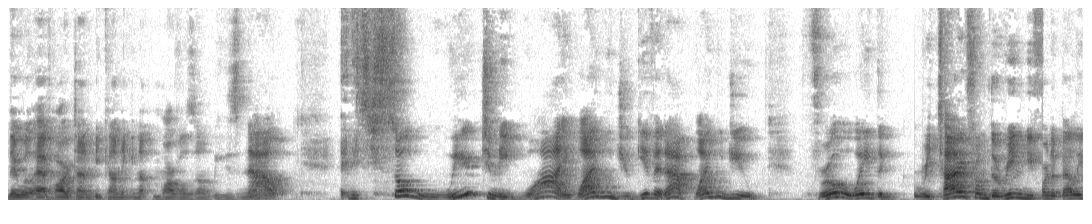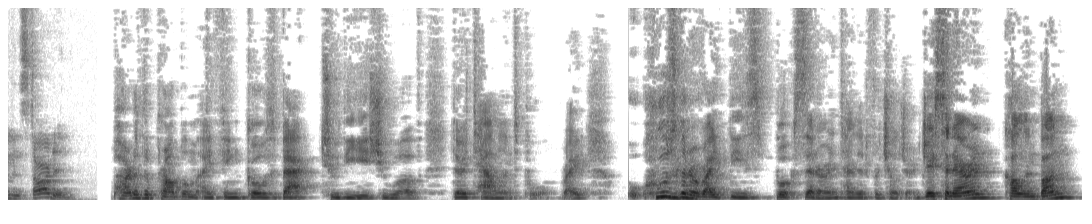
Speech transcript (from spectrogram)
they will have hard time becoming Marvel zombies now. And it's so weird to me. Why? Why would you give it up? Why would you throw away the retire from the ring before the bell even started? Part of the problem, I think, goes back to the issue of their talent pool, right? Who's going to write these books that are intended for children? Jason Aaron? Cullen Bunn?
